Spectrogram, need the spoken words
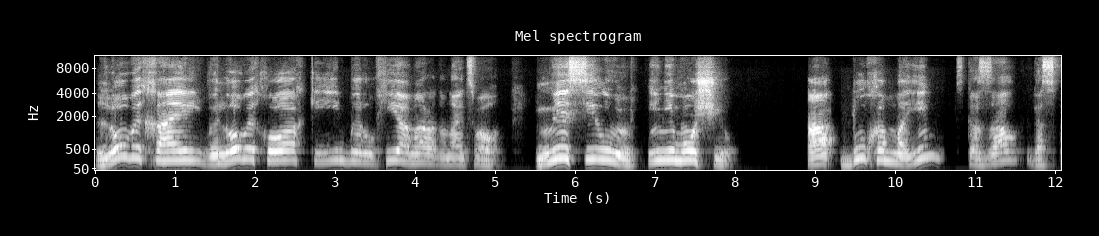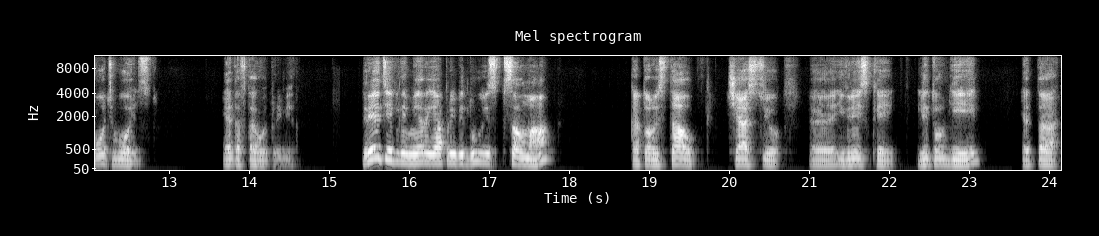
Ловы хайль, веловы хоах, киим берухи, амар Адунай Цваот. Не силою и не мощью, а духом моим, сказал Господь воинств. Это второй пример. Третий пример я приведу из псалма, который стал частью э, еврейской литургии. Это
